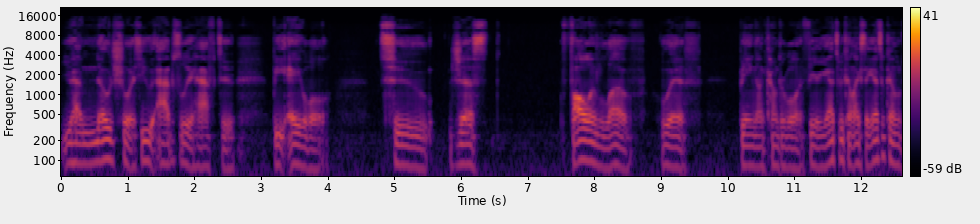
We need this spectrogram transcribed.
you have no choice. You absolutely have to be able to just fall in love with being uncomfortable and fear. You have to become, like I say, you have to become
